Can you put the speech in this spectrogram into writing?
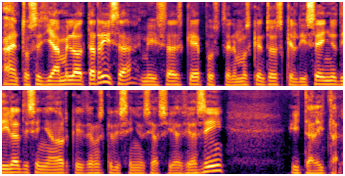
Ah, entonces ya me lo aterriza y me dice, ¿sabes qué? Pues tenemos que entonces que el diseño, dile al diseñador que tenemos que el diseño sea así, así, así, y tal y tal.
